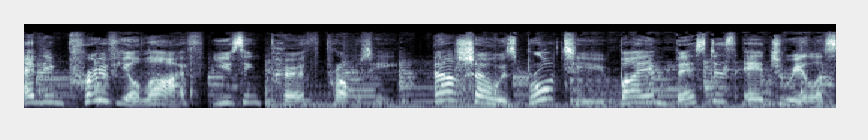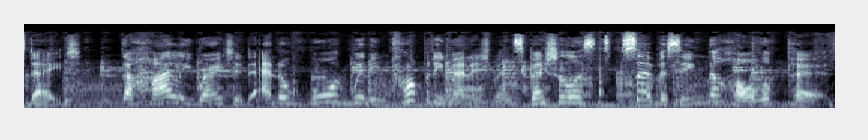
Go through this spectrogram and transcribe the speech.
and improve your life using Perth property. Our show is brought to you by Investors Edge Real Estate, the highly rated and award winning property management specialists servicing the whole of Perth.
